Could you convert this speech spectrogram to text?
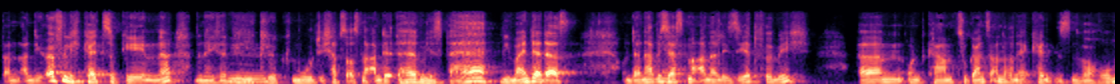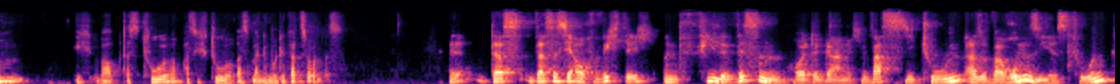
dann an die Öffentlichkeit zu gehen. Ne? Und dann habe ich gesagt, wie mhm. Glück, Mut, ich habe es aus einer anderen, hä, mir ist, hä, wie meint er das? Und dann habe ich es ja. erstmal analysiert für mich ähm, und kam zu ganz anderen Erkenntnissen, warum ich überhaupt das tue, was ich tue, was meine Motivation ist. Das, das ist ja auch wichtig und viele wissen heute gar nicht, was sie tun, also warum sie es tun.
